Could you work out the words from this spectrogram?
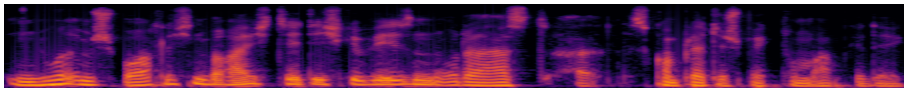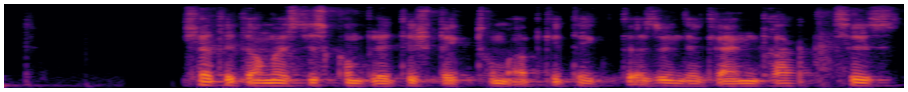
nur im sportlichen Bereich tätig gewesen oder hast das komplette Spektrum abgedeckt? Ich hatte damals das komplette Spektrum abgedeckt, also in der kleinen Praxis.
